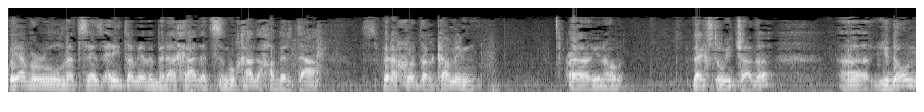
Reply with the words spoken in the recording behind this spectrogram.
We have a rule that says anytime you have a berachat that's semuchad havirta, berachot are coming, uh, you know, next to each other. Uh, you don't.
